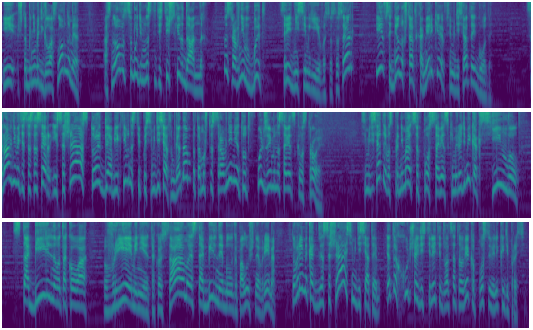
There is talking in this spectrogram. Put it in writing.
И, чтобы не быть голословными, основываться будем на статистических данных. Мы сравним быт средней семьи в СССР и в Соединенных Штатах Америки в 70-е годы. Сравнивать СССР и США стоит для объективности по 70-м годам, потому что сравнение тут в пользу именно советского строя – 70-е воспринимаются постсоветскими людьми как символ стабильного такого времени, такое самое стабильное благополучное время. В то время как для США 70-е это худшее десятилетие 20 века после Великой депрессии.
